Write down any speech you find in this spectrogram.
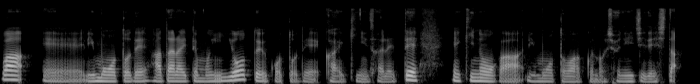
は、えーリモートで働いてもいいよということで解禁されて、えー昨日がリモートワークの初日でした。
